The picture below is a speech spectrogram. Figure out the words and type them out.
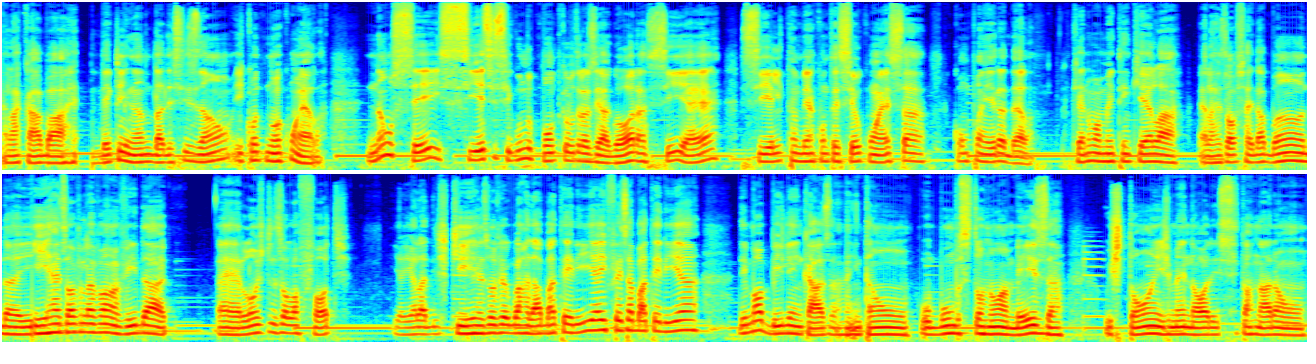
ela acaba declinando da decisão e continua com ela. Não sei se esse segundo ponto que eu vou trazer agora, se é, se ele também aconteceu com essa companheira dela. Que é no momento em que ela, ela resolve sair da banda e, e resolve levar uma vida é, longe dos holofotes. E aí ela disse que resolveu guardar a bateria e fez a bateria de mobília em casa. Então o bumbo se tornou uma mesa, os tons menores se tornaram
